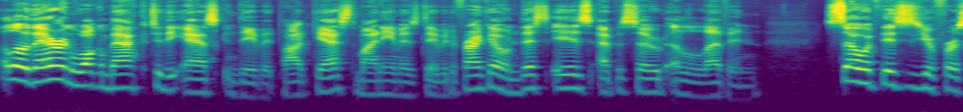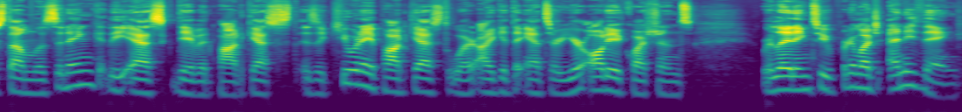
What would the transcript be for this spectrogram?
Hello there, and welcome back to the Ask David podcast. My name is David DeFranco, and this is episode 11. So, if this is your first time listening, the Ask David podcast is a Q&A podcast where I get to answer your audio questions relating to pretty much anything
